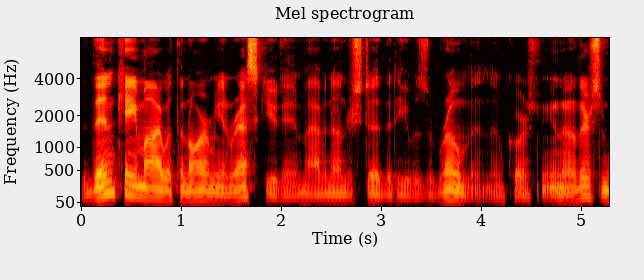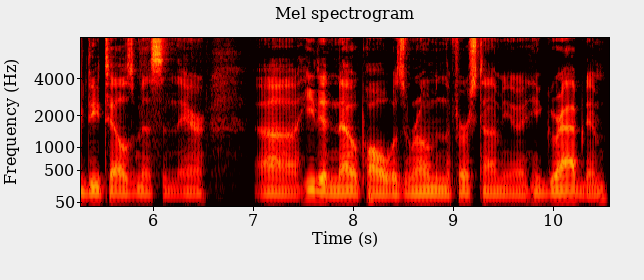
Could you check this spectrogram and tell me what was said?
Then came I with an army and rescued him, having understood that he was a Roman. Of course, you know, there's some details missing there. Uh, he didn't know Paul was a Roman the first time he, he grabbed him.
